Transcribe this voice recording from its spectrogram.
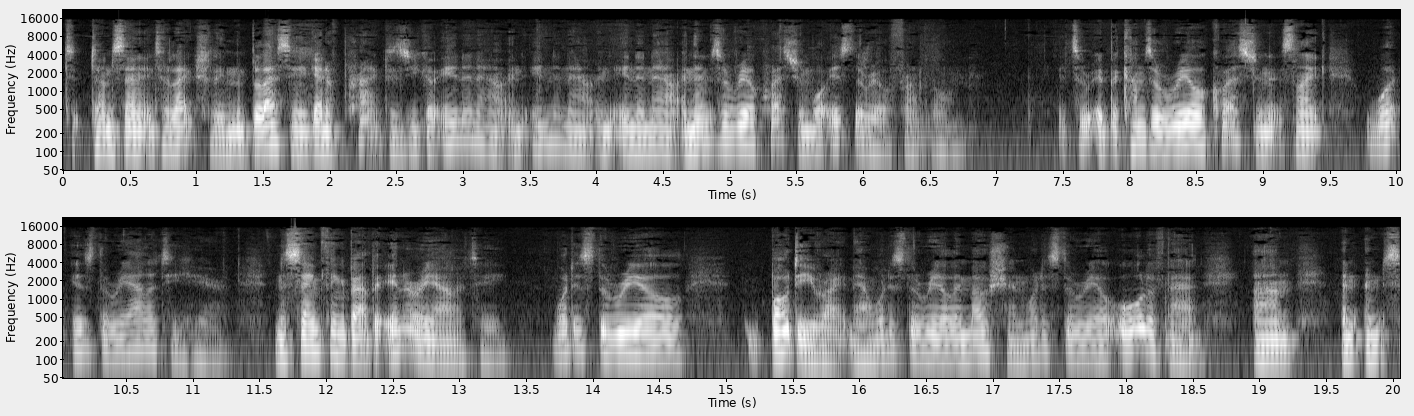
to, to, understand it intellectually, and the blessing again of practice. You go in and out and in and out and in and out, and then it's a real question: what is the real front lawn? It's a, it becomes a real question. It's like, what is the reality here? And the same thing about the inner reality. What is the real body right now? What is the real emotion? What is the real all of that? Um, and and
